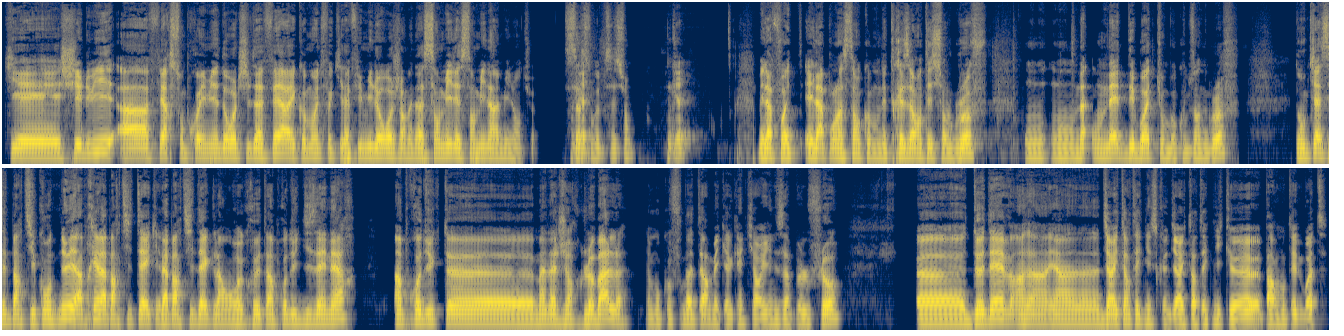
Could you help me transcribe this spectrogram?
qui est chez lui à faire son premier million d'euros de chiffre d'affaires et comment une fois qu'il a fait 1000 euros, je l'emmène à 100 000 et 100 000 à 1 million, tu vois? C'est ça son obsession. Mais là, faut être... Et là, pour l'instant, comme on est très orienté sur le growth, on, on, aide des boîtes qui ont beaucoup besoin de growth. Donc, il y a cette partie contenu et après la partie tech. Et la partie tech, là, on recrute un product designer, un product euh, manager global, mon cofondateur, mais quelqu'un qui organise un peu le flow, euh, deux devs un, et un, directeur technique, parce qu'un directeur technique euh, pas remonté de boîte.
